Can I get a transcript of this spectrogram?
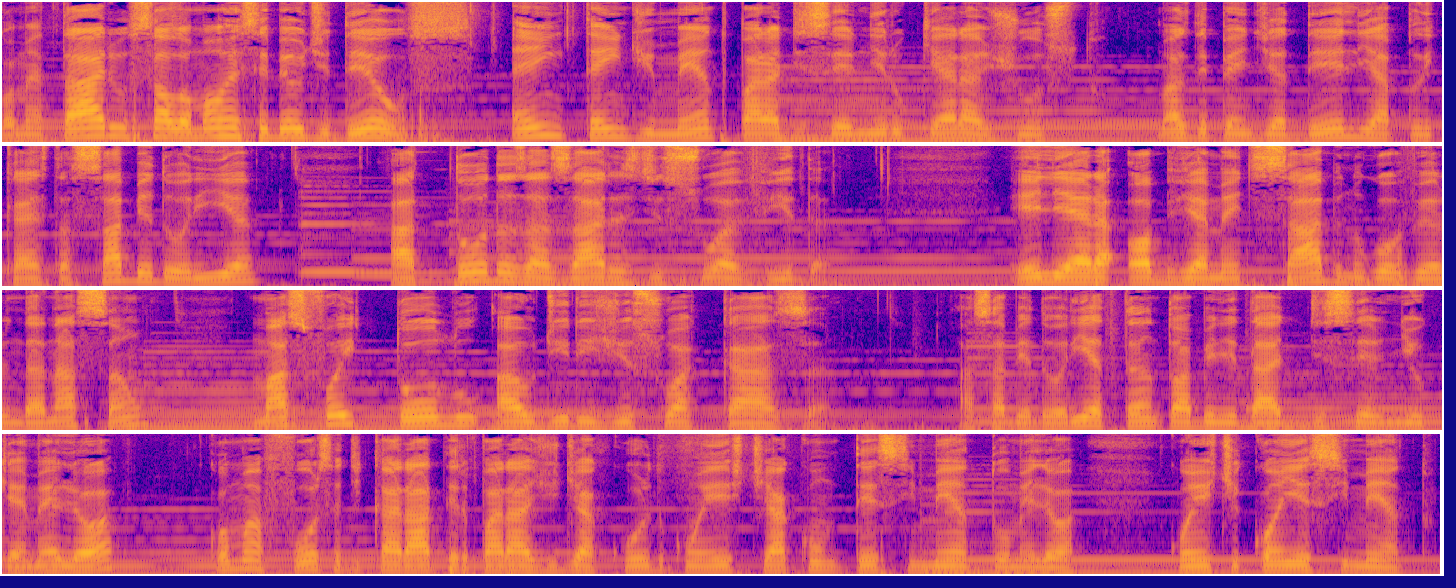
Comentário: Salomão recebeu de Deus entendimento para discernir o que era justo, mas dependia dele aplicar esta sabedoria a todas as áreas de sua vida. Ele era obviamente sábio no governo da nação, mas foi tolo ao dirigir sua casa. A sabedoria é tanto a habilidade de discernir o que é melhor, como a força de caráter para agir de acordo com este acontecimento, ou melhor, com este conhecimento.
